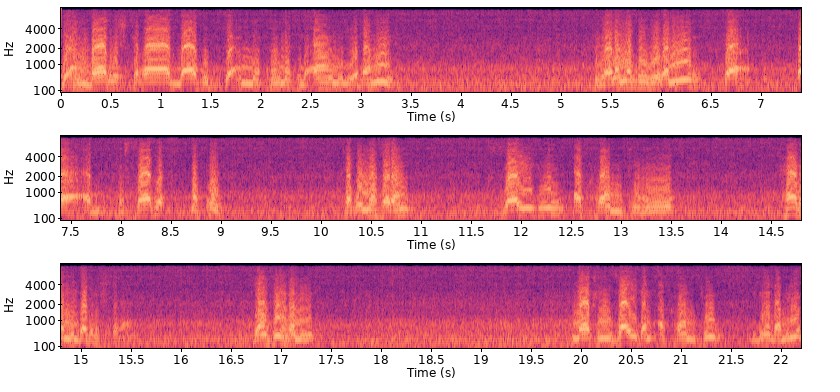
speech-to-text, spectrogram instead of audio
لأن باب الاشتغال لا بد أن يكون في العامل ضمير إذا لم يكن في ضمير فالسابق مفعول. تقول مثلا زيد أكرمته. هذا من باب الاشتغال. لأن فيه ضمير. لكن زيدا أكرمت بدون ضمير.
